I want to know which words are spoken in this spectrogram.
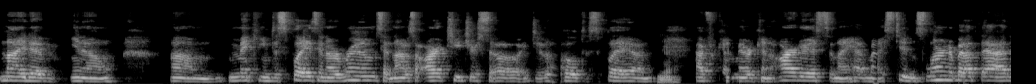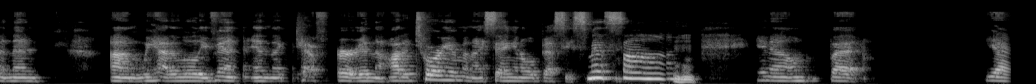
night of, you know, um, making displays in our rooms, and I was an art teacher, so I did a whole display on Yeah. African American artists, and I had my students learn about that, and then. Um, we had a little event in the caf or in the auditorium, and I sang an old Bessie Smith song, Mhm. you know. But yeah,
